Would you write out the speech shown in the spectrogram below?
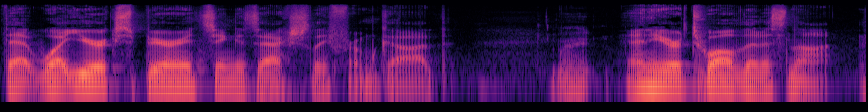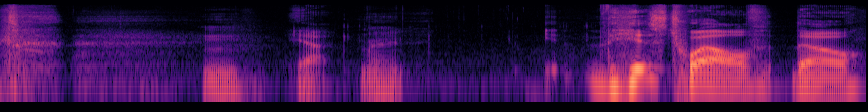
that what you're experiencing is actually from God, Right. and here are twelve that it's not. Yeah Right. his 12 though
